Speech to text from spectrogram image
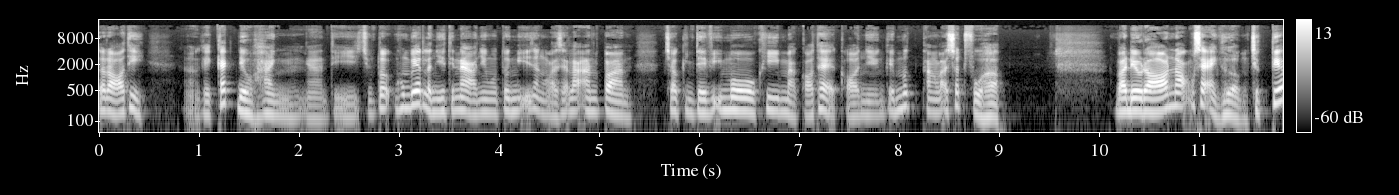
Do đó thì à, cái cách điều hành à, thì chúng tôi cũng không biết là như thế nào, nhưng mà tôi nghĩ rằng là sẽ là an toàn cho kinh tế vĩ mô khi mà có thể có những cái mức tăng lãi suất phù hợp. Và điều đó nó cũng sẽ ảnh hưởng trực tiếp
